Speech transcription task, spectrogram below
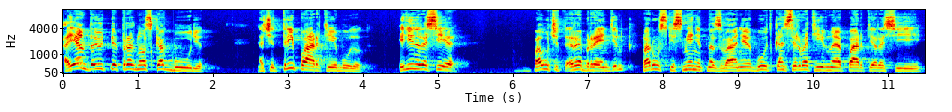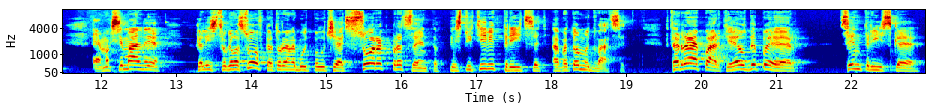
А я вам даю теперь прогноз, как будет. Значит, три партии будут. Единая Россия получит ребрендинг, по-русски сменит название, будет консервативная партия России. Э, максимальное количество голосов, которые она будет получать, 40%, в перспективе 30%, а потом и 20%. Вторая партия ЛДПР, центристская,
